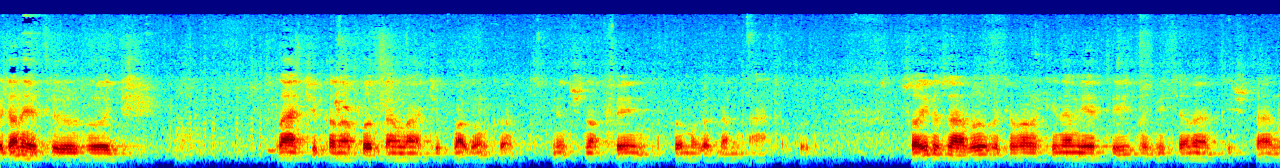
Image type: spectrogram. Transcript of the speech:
hogy anélkül, hogy látjuk a napot, nem látjuk magunkat. Nincs napfény, akkor magad nem láthatod. Szóval igazából, hogyha valaki nem érti, hogy mit jelent Isten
